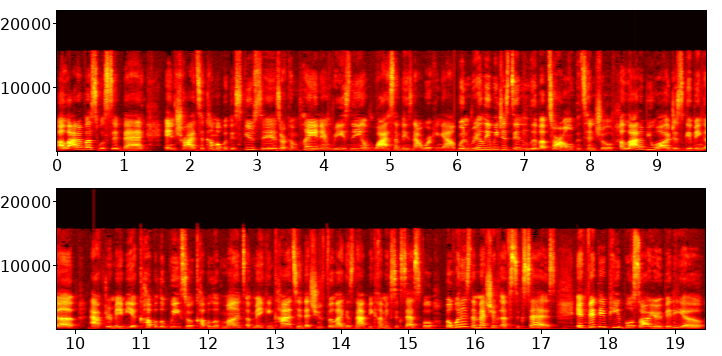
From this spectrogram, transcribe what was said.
A lot of us will sit back and try to come up with excuses or complain and reasoning of why something's not working out, when really we just didn't live up to our own potential. A lot of you all are just giving up after maybe a couple of weeks or a couple of months of making content that you feel like is not becoming successful. But what is the metric of success? If 50 people saw your video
